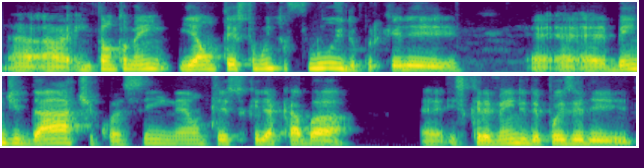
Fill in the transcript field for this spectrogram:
Uh, então também e é um texto muito fluido porque ele é, é, é bem didático assim, né? Um texto que ele acaba escrevendo e depois ele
